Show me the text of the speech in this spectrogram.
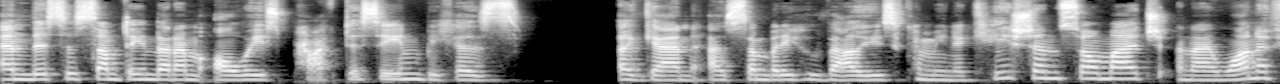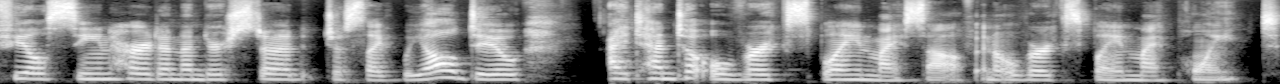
And this is something that I'm always practicing because, again, as somebody who values communication so much and I want to feel seen, heard, and understood, just like we all do, I tend to over explain myself and over explain my point.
